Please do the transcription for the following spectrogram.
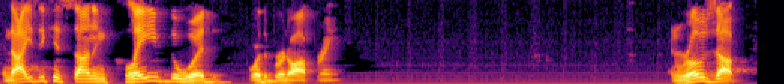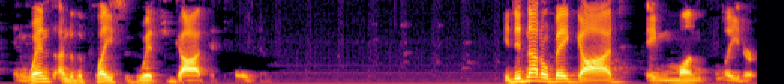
and Isaac his son and clave the wood for the burnt offering and rose up and went unto the place of which God had told him. He did not obey God a month later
